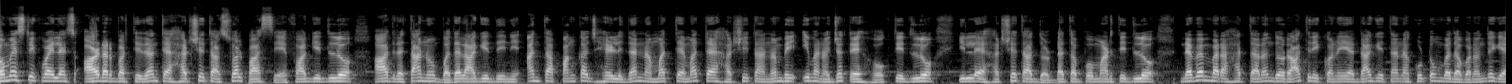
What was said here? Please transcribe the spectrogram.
ಡೊಮೆಸ್ಟಿಕ್ ವೈಲೆನ್ಸ್ ಆರ್ಡರ್ ಬರ್ತಿದಂತೆ ಹರ್ಷಿತಾ ಸ್ವಲ್ಪ ಸೇಫ್ ಆಗಿದ್ಲು. ಆದ್ರೆ ತಾನು ಬದಲಾಗಿದ್ದೀನಿ ಅಂತ ಪಂಕಜ್ ಹೇಳಿದನ್ನ ಮತ್ತೆ ಮತ್ತೆ ಹರ್ಷಿತಾ ನಂಬಿ ಇವನ ಜೊತೆ ಹೋಗ್ತಿದ್ಲು. ಇಲ್ಲೇ ಹರ್ಷಿತಾ ದೊಡ್ಡ ತಪ್ಪು ಮಾಡ್ತಿದ್ಲು. ನವೆಂಬರ್ ಹತ್ತರಂದು ರಾತ್ರಿ ಕೊನೆಯದಾಗಿ ತನ್ನ ಕುಟುಂಬದವರೊಂದಿಗೆ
